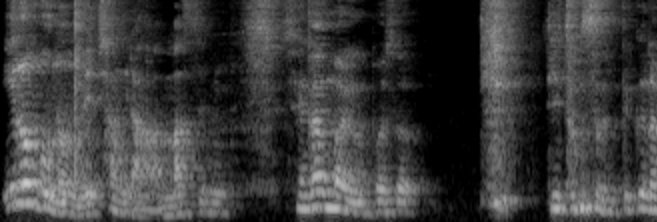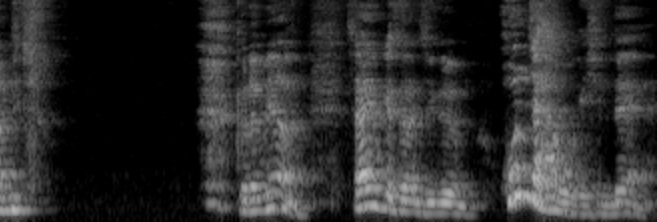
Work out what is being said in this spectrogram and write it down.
이런 분은 외창이랑 안 맞습니다. 생각만 해도 벌써 뒤통수가 뜨끈합니다. 그러면 사장님께서는 지금 혼자 하고 계신데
